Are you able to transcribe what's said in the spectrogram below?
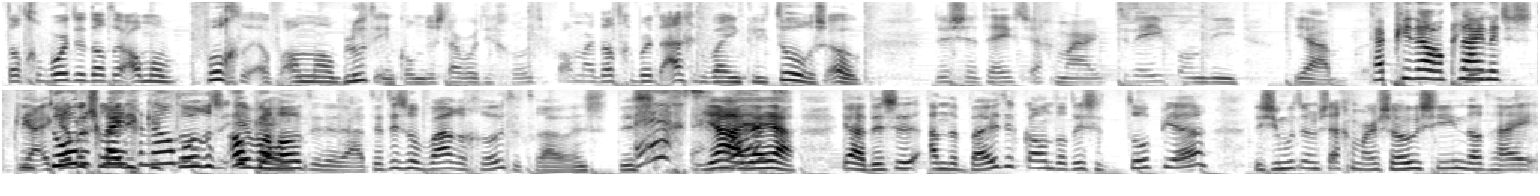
Dat gebeurt doordat er allemaal vocht of allemaal bloed in komt, dus daar wordt hij groter van. Maar dat gebeurt eigenlijk bij een clitoris ook. Dus het heeft zeg maar twee van die, ja... Heb je nou een kleine puntjes. Ja, ik heb een clitoris kleine clitoris in mijn hand inderdaad. Het is op ware grootte trouwens. Dus, Echt? Ja, ja, ja. Ja, dus eh, aan de buitenkant, dat is het topje. Dus je moet hem zeg maar zo zien dat hij,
